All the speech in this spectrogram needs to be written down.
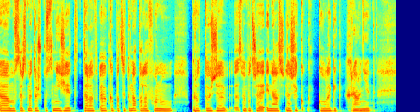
Eh, museli jsme trošku snížit eh, kapacitu na telefonu, protože jsme potřebovali i nás, naše kolegy chránit. Mm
